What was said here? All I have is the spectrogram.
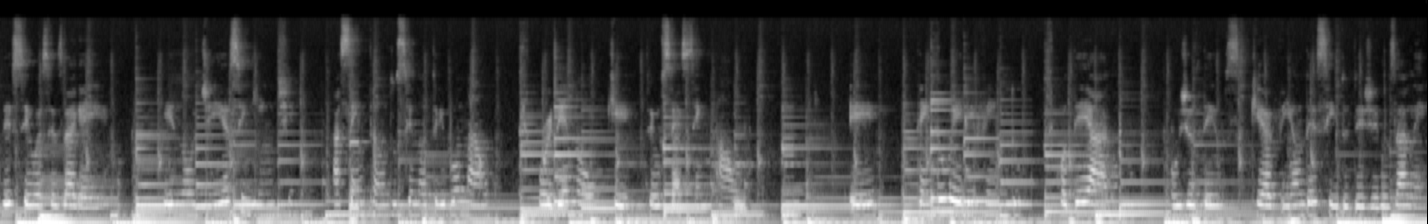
desceu a Cesareia e no dia seguinte, assentando-se no tribunal, ordenou que trouxessem Paulo. E, tendo ele vindo, rodearam os judeus que haviam descido de Jerusalém,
